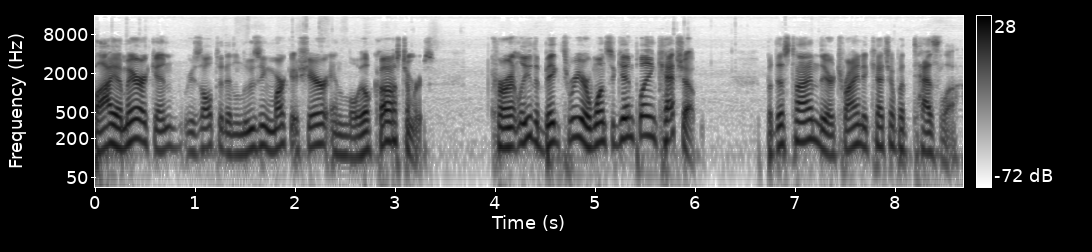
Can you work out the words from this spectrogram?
buy American resulted in losing market share and loyal customers. Currently, the Big Three are once again playing catch up but this time they are trying to catch up with Tesla.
